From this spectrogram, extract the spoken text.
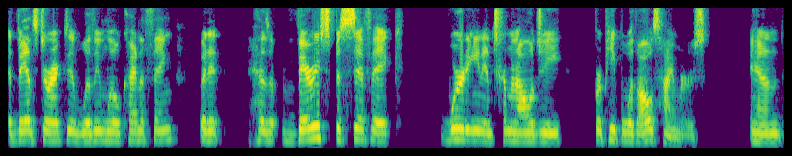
advanced directive living will kind of thing, but it has a very specific wording and terminology for people with Alzheimer's. And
